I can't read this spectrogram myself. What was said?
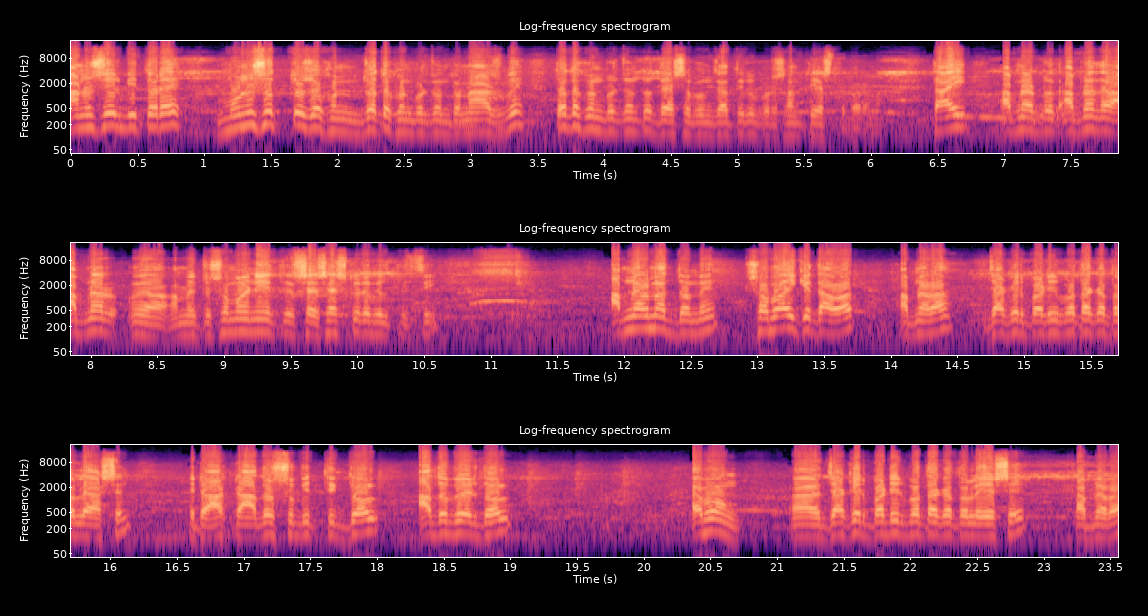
মানুষের ভিতরে মনুষ্যত্ব যখন, যতক্ষণ পর্যন্ত না আসবে, ততক্ষণ পর্যন্ত দেশ এবং জাতির উপরে শান্তি আসতে পারে না। তাই আপনার, আপনাদের, আপনার আমি একটু সময় নিয়ে শেষ করে ফেলতেছি। আপনার মাধ্যমে সবাইকে দাওয়াত, আপনারা জাকের পার্টির পতাকা তলে আসেন। এটা একটা আদর্শ ভিত্তিক দল আদবের দল এবং জাকের পার্টির পতাকা তলে এসে আপনারা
